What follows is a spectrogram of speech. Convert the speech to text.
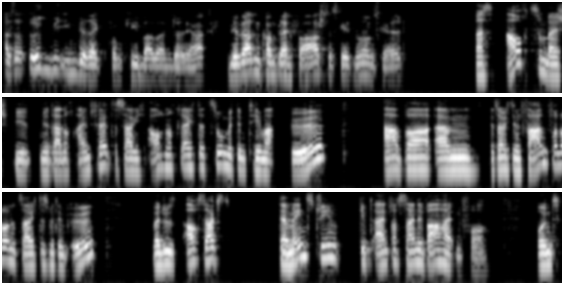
also irgendwie indirekt vom Klimawandel, ja. Wir werden komplett verarscht, es geht nur ums Geld. Was auch zum Beispiel mir da noch einfällt, das sage ich auch noch gleich dazu mit dem Thema Öl. Aber ähm, jetzt habe ich den Faden verloren, jetzt sage ich das mit dem Öl, weil du auch sagst, der Mainstream gibt einfach seine Wahrheiten vor. Und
